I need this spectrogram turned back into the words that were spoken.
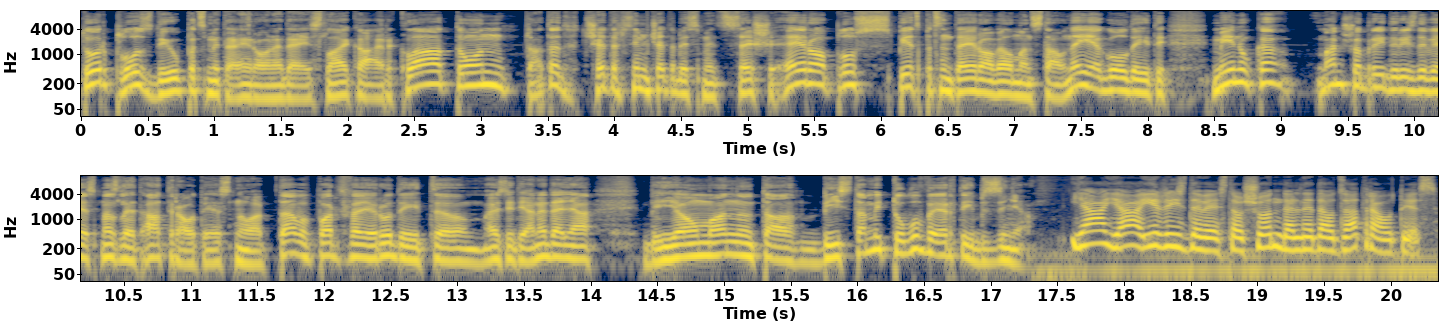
Tur plus 12 eiro nedēļas laikā ir klāt, un tātad 446 eiro plus 15 eiro vēl man stāv neieguldīti. Minu, ka man šobrīd ir izdevies mazliet atrauties no tava portfeļa, Rudīt, um, aizītajā nedēļā bija jau man tā bīstami tuvu vērtības ziņā. Jā, jā, ir izdevies tev šonadēļ nedaudz atrauties.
